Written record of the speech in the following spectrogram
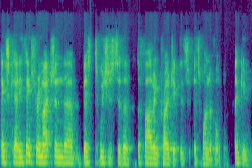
Thanks, Katie. Thanks very much. And uh, best wishes to the, the Fathering Project. It's, it's wonderful. Thank you.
